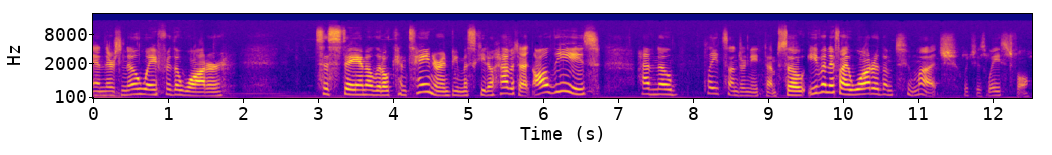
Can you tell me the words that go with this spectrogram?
And there's no way for the water to stay in a little container and be mosquito habitat. All these have no plates underneath them. So even if I water them too much, which is wasteful,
